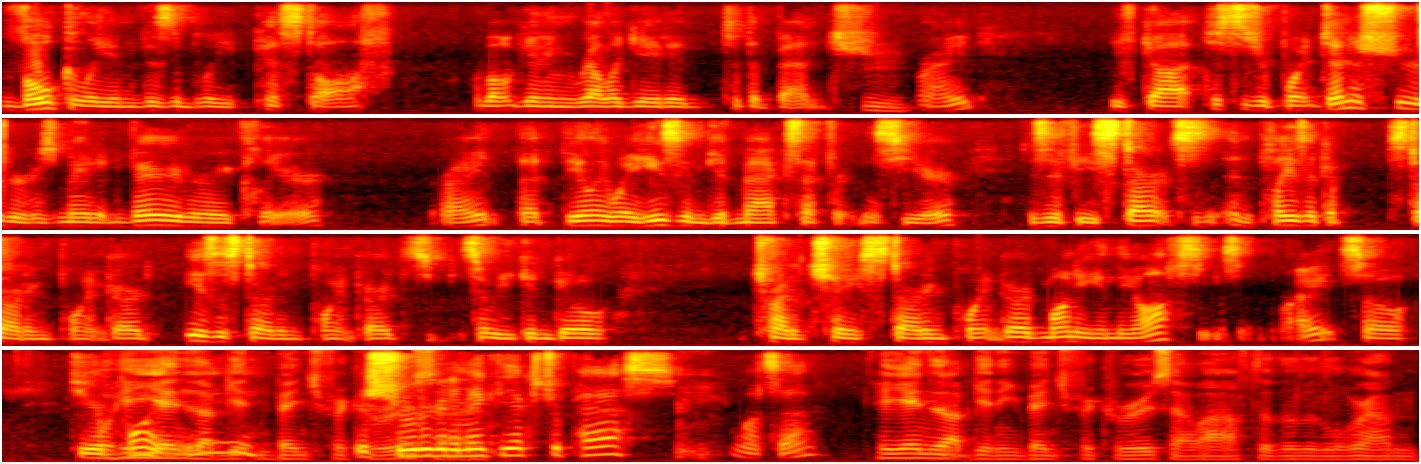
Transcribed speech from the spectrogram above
vocally and visibly pissed off about getting relegated to the bench, mm. right? You've got, just as your point, Dennis Schroeder has made it very, very clear, right, that the only way he's going to give max effort this year is if he starts and plays like a starting point guard, is a starting point guard, so he can go try to chase starting point guard money in the offseason, right? So to your well, point, he ended up getting benched for Caruso. Is Schroeder going to make the extra pass? What's that? He ended up getting benched for Caruso after the little run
